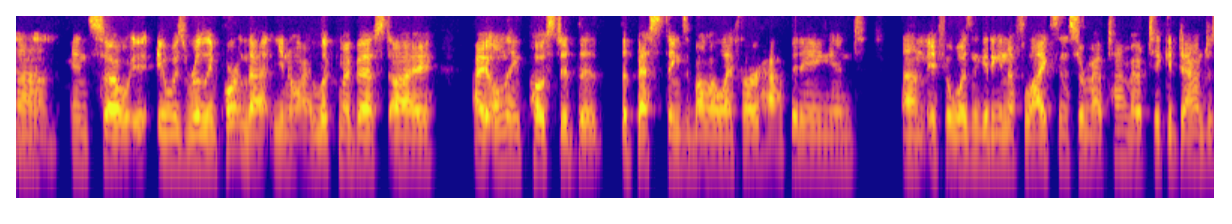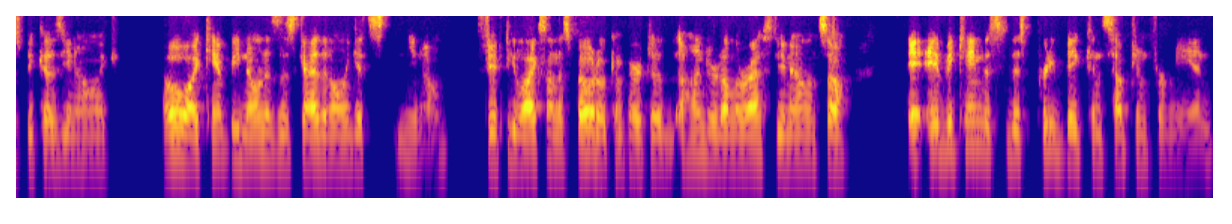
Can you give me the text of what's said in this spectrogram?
mm-hmm. um, and so it, it was really important that you know i looked my best i i only posted the the best things about my life that were happening and um, if it wasn't getting enough likes in a certain amount of time, I would take it down just because, you know, like, oh, I can't be known as this guy that only gets, you know, 50 likes on his photo compared to 100 on the rest, you know? And so it, it became this, this pretty big consumption for me. And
